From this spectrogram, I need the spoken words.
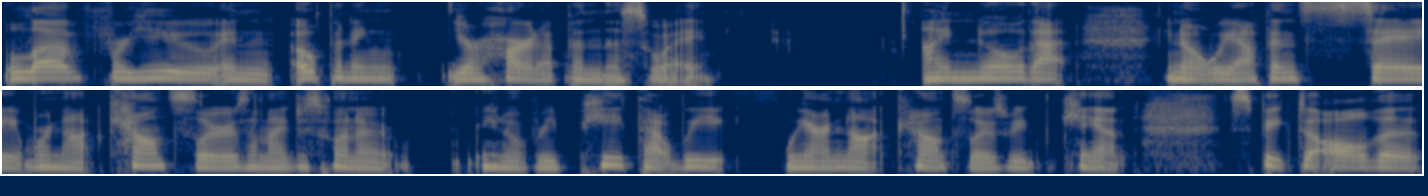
love for you in opening your heart up in this way. I know that, you know, we often say we're not counselors, and I just want to, you know, repeat that we we are not counselors. We can't speak to all the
